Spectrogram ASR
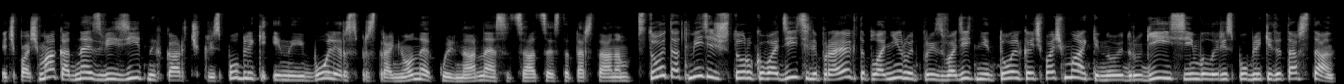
Эчпачмак – одна из визитных карточек республики и наиболее распространенная кулинарная ассоциация с Татарстаном. Стоит отметить, что руководители проекта планируют производить не только эчпачмаки, но и другие символы Республики Татарстан,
